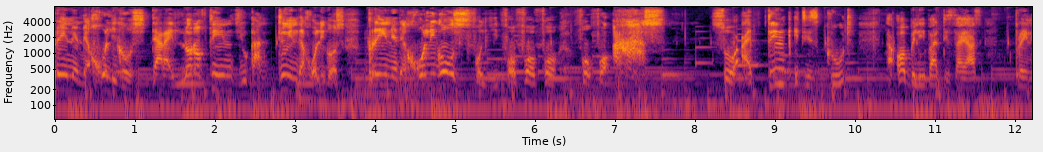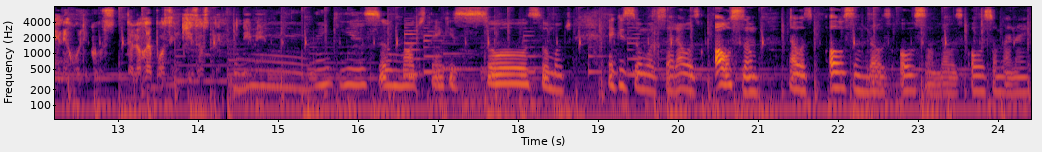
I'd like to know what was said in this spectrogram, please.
praying in the Holy Ghost. There are a lot of things you can do in the Holy Ghost. Praying in the Holy Ghost for for for for for, for us. So I think it is good that all believer desires praying in the Holy Ghost. The Lord help us in Jesus' name. Amen. Amen. Thank you so much. Thank you so so much. Thank you so much, sir. That was awesome. That was awesome. That was awesome. That was awesome. And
